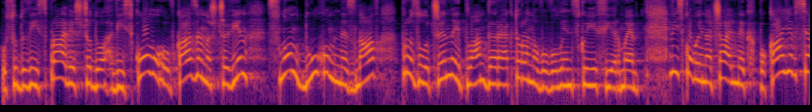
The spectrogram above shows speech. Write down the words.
У судовій справі щодо військового вказано, що він сном духом не знав про злочинний план директора нововолинської фірми. Військовий начальник покаявся,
